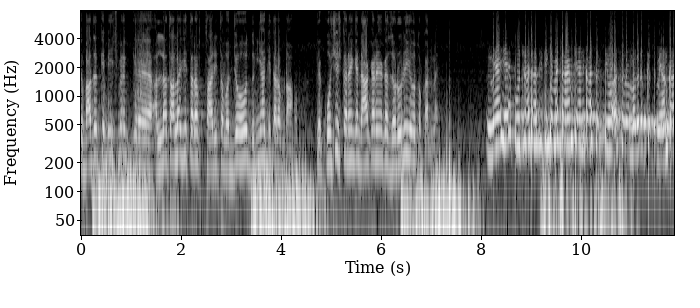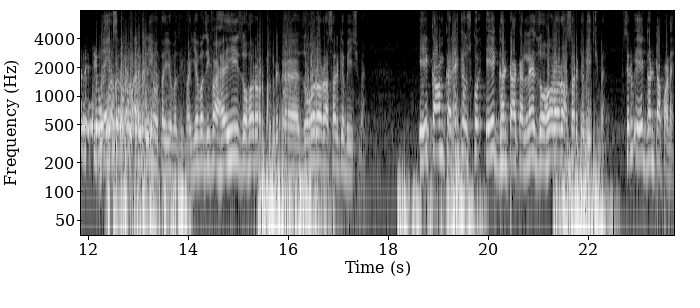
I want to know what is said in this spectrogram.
इबादत के बीच में अल्लाह ताला की तरफ़ सारी तवज्जो हो दुनिया की तरफ़ ना हो कि कोशिश करें कि ना करें अगर ज़रूरी हो तो कर लें मैं ये पूछना चाहती थी कि मैं टाइम चेंज कर सकती हूँ असर और मगरब के दरमियान कर लेती हूँ नहीं असर और मगरिब नहीं होता ये वजीफ़ा। ये वजीफ़ा है ही जोहर और जोहर और असर के बीच में। एक काम करें कि उसको एक घंटा कर लें जोहर और असर के बीच में। सिर्फ़ एक घंटा पढ़ें।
